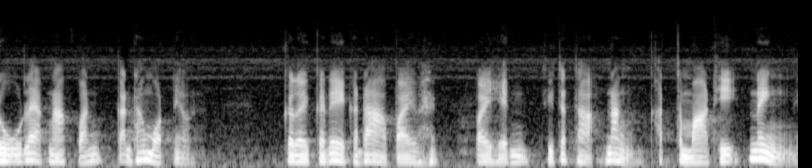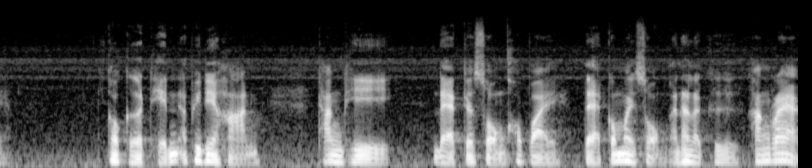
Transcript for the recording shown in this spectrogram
ดูแลกนาขวัญกันทั้งหมดเนี่ย ก็เลยกระเด้กระด้าไปไปเห็นสิทธัตถะนั่งขัดสมาธิเน่งเนี่ยก็เกิดเห็นอภินิหารทั้งที่แดดจะส่องเข้าไป แดดก็ไม่ส่องอันนั้นแหละคือ ครั้งแรก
